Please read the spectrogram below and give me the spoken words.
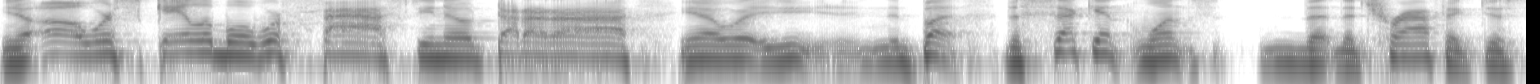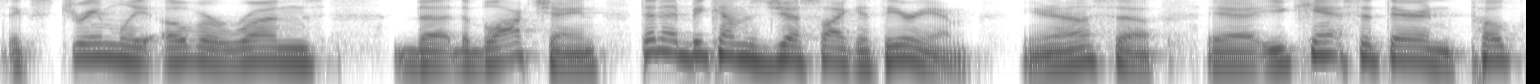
You know, oh, we're scalable, we're fast. You know, da da da. You know, but the second once the the traffic just extremely overruns the the blockchain, then it becomes just like Ethereum you know so yeah you can't sit there and poke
